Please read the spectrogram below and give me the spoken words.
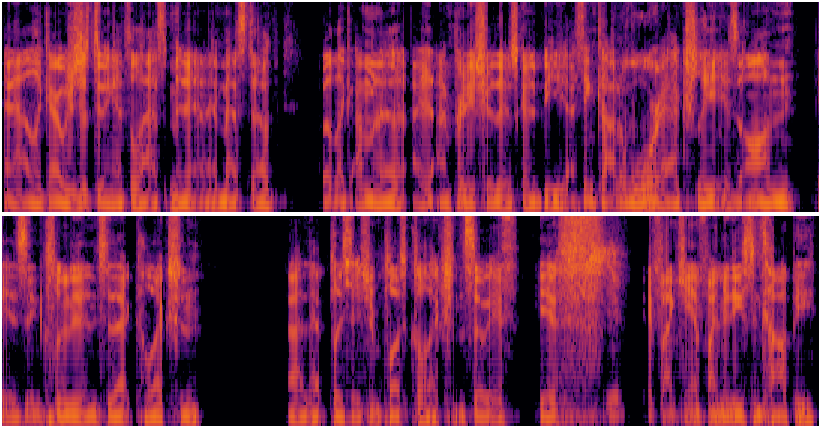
And I, like I was just doing it at the last minute, and I messed up. But like I'm gonna, I, I'm pretty sure there's gonna be. I think God of War actually is on is included into that collection, uh, that PlayStation Plus collection. So if if if I can't find a decent copy,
